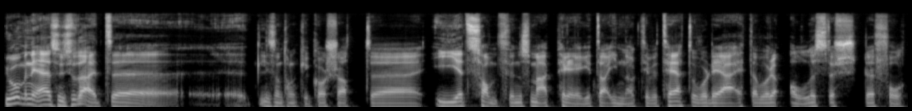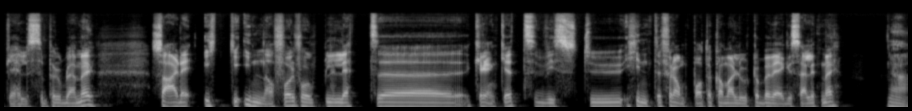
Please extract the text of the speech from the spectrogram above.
Jo, men jeg syns jo det er et, eh, et sånn tankekors at uh, i et samfunn som er preget av inaktivitet, og hvor det er et av våre aller største folkehelseproblemer, så er det ikke innafor. Folk blir lett uh, krenket hvis du hinter frampå at det kan være lurt å bevege seg litt mer. Ja.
